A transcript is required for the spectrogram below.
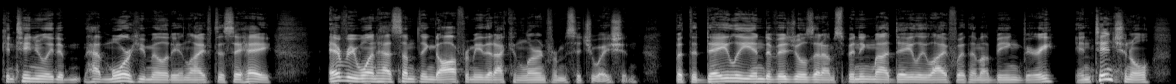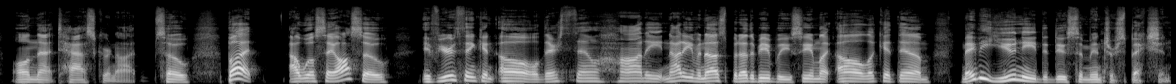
continually to have more humility in life to say hey everyone has something to offer me that i can learn from a situation. But the daily individuals that i'm spending my daily life with am i being very intentional on that task or not? So but i will say also if you're thinking, oh, they're so haughty, not even us, but other people, you see them like, oh, look at them. Maybe you need to do some introspection.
